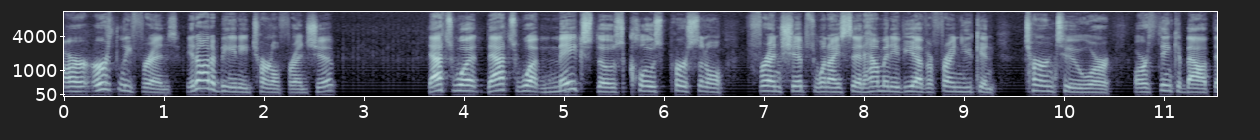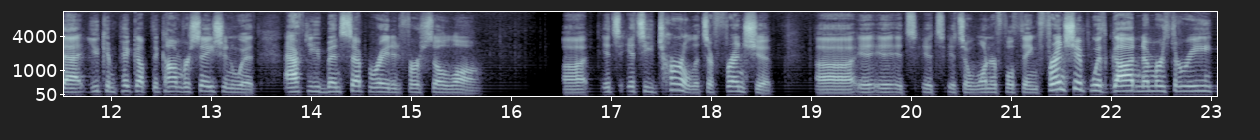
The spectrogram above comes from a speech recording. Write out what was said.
our earthly friends, it ought to be an eternal friendship. That's what, that's what makes those close personal friendships. When I said, How many of you have a friend you can turn to or, or think about that you can pick up the conversation with after you've been separated for so long? Uh, it's, it's eternal, it's a friendship. Uh, it, it's, it's, it's a wonderful thing. Friendship with God, number three,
